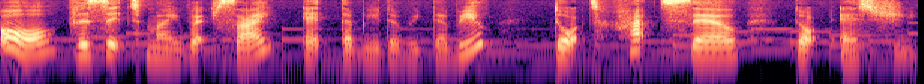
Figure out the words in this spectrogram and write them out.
or visit my website at www.heartsell.sg.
